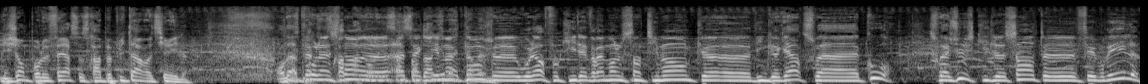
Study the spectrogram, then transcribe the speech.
les jambes pour le faire, ce sera un peu plus tard, Cyril. On bah, pour l'instant, attaquer maintenant, ou alors faut qu'il ait vraiment le sentiment que Vingegaard soit court soit juste qu'il le sente fébrile,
